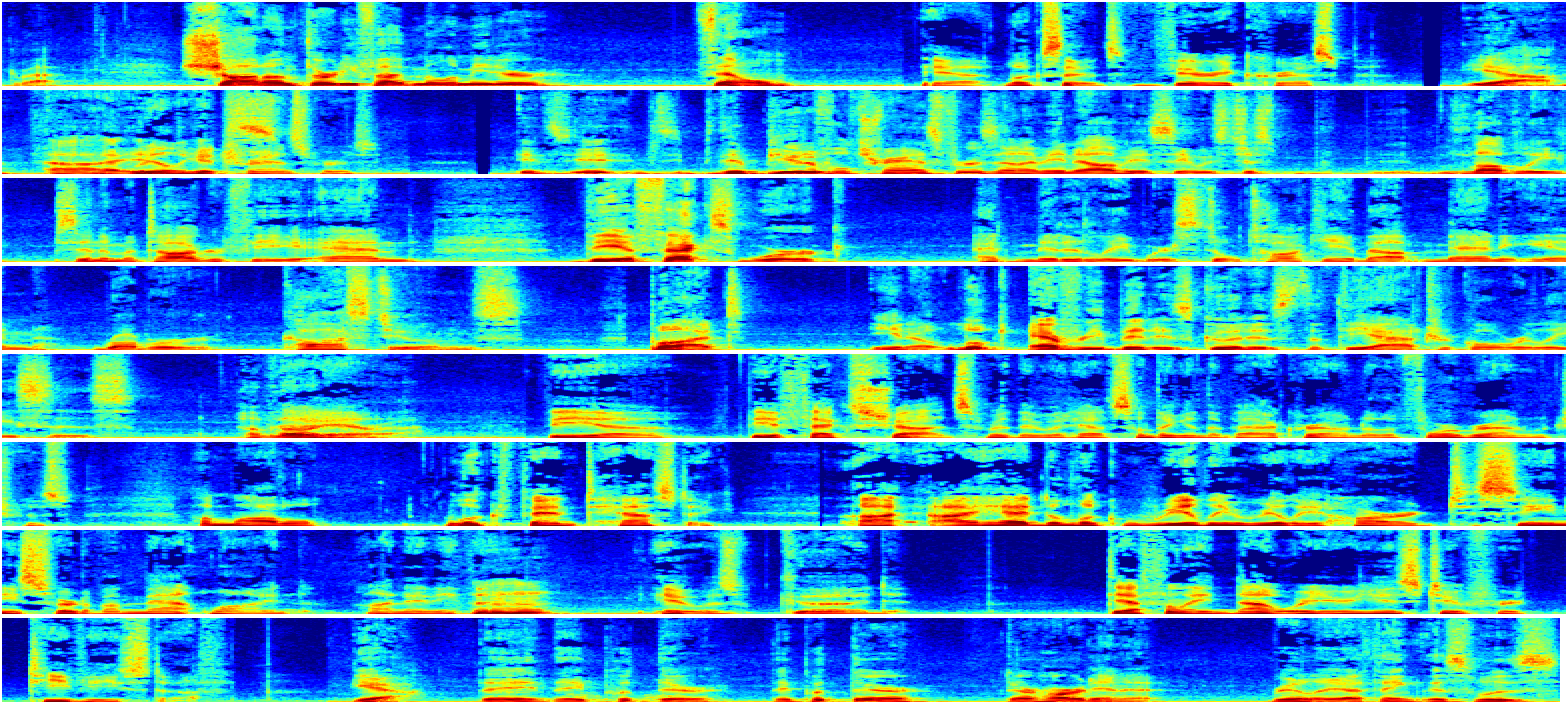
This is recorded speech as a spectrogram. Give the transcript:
think about it. shot on 35 millimeter film. Yeah, it looks it's very crisp. Yeah, uh, really it, good transfers. It's, it's the beautiful transfers, and I mean, obviously, it was just lovely cinematography and the effects work. Admittedly, we're still talking about men in rubber costumes, but you know, look every bit as good as the theatrical releases of that oh, yeah. era. The uh, the effects shots where they would have something in the background or the foreground, which was a model, looked fantastic. I, I had to look really, really hard to see any sort of a matte line on anything. Mm-hmm. It was good. Definitely not what you're used to for TV stuff. Yeah, they they put their they put their their heart in it. Really, I think this was,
